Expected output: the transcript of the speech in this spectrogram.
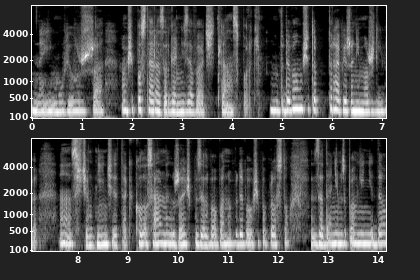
No i mówił, że on się postara zorganizować transport. Wydawało mi się to prawie, że niemożliwe. Ściągnięcie tak kolosalnych rzeźb z Lwowa no, wydawało się po prostu zadaniem zupełnie nie do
